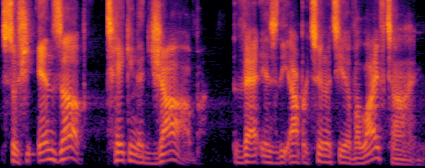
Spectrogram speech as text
So she ends up taking a job that is the opportunity of a lifetime.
